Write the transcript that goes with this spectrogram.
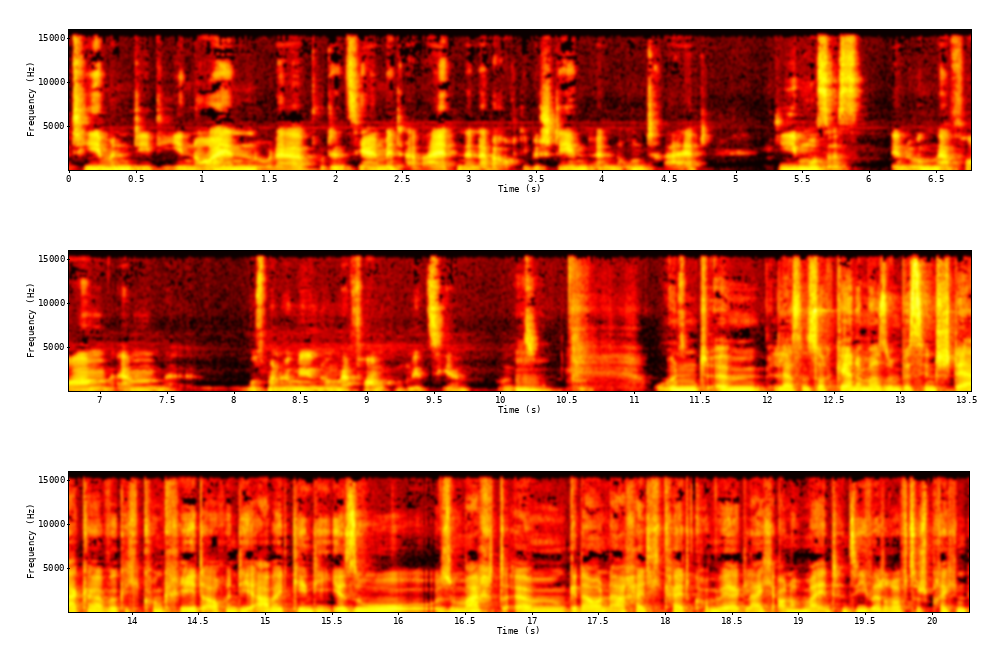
Themen, die die neuen oder potenziellen Mitarbeitenden, aber auch die bestehenden umtreibt, die muss es in irgendeiner Form, ähm, muss man irgendwie in irgendeiner Form kommunizieren. Und, mhm. Und ähm, lass uns doch gerne mal so ein bisschen stärker, wirklich konkret auch in die Arbeit gehen, die ihr so, so macht. Ähm, genau, Nachhaltigkeit kommen wir ja gleich auch noch mal intensiver drauf zu sprechen.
